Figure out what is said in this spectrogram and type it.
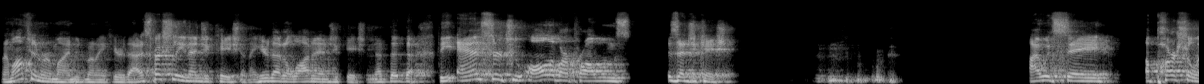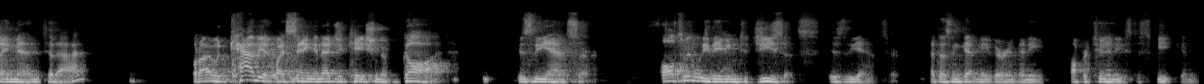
And I'm often reminded when I hear that, especially in education. I hear that a lot in education, that the, the, the answer to all of our problems is education. I would say a partial amen to that, but I would caveat by saying an education of God is the answer. Ultimately, leading to Jesus is the answer. That doesn't get me very many opportunities to speak in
